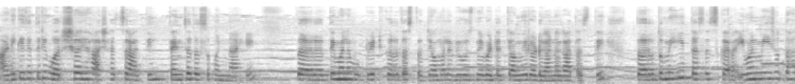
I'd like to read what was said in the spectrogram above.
आणि कितीतरी वर्ष ह्या अशाच राहतील त्यांचं तसं म्हणणं आहे. तर ते मला मोटिवेट करत असतात. जेव्हा मला व्ह्यूज नाही भेटत तेव्हा मी रडगाणं गात असते. तर तुम्हीही तसंच करा. इवन मी सुद्धा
